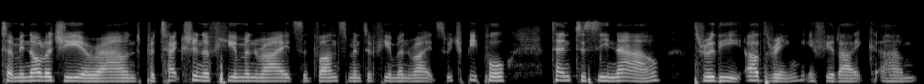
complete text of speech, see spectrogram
terminology around protection of human rights, advancement of human rights, which people tend to see now through the othering, if you like, um,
